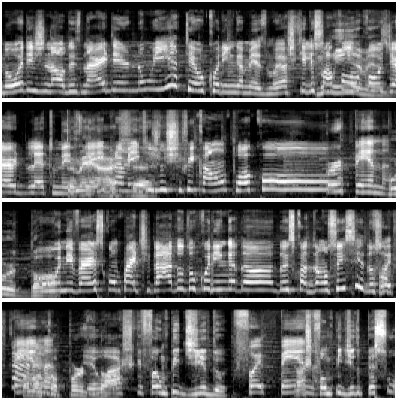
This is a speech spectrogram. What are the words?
No original do Snyder não ia ter o Coringa mesmo. Eu acho que ele só Não colocou mesmo. o Jared Leto nesse Também daí pra acho, meio é. que justificar um pouco o- Por pena. Por o dó. universo compartilhado do Coringa do, do Esquadrão Suicida. Só Foi que, cara, pena. Colocou por Eu dó. acho que foi um pedido. Foi pena. Eu acho que foi um pedido pessoal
